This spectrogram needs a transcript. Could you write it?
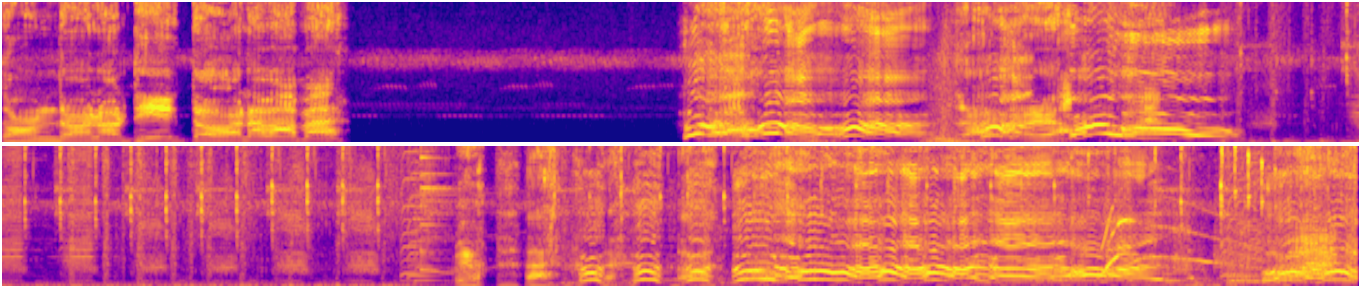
तुम दोनों ठीक तो हो ना वहाँ पर?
